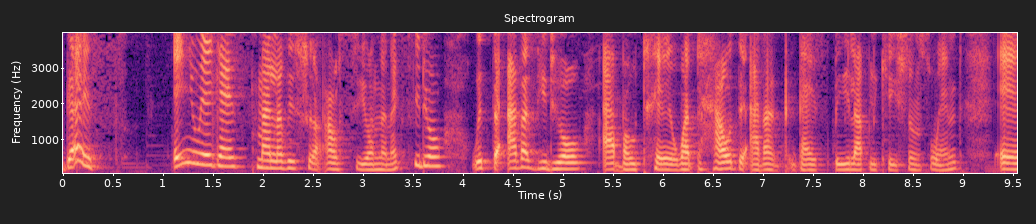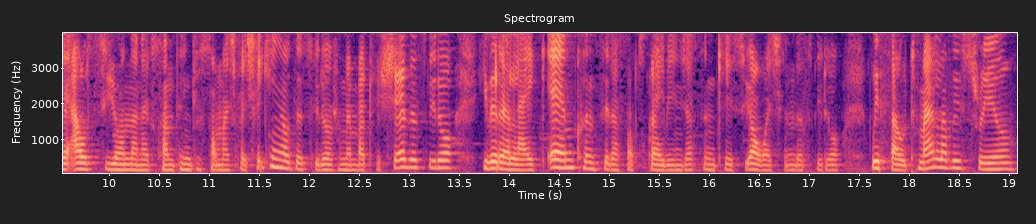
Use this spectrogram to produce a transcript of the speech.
Guys, anyway guys my love is i'll see you on the next video with the other video about what how the other guys bail applications went. Uh, i'll see you on the next one. Thank you so much for checking out this video. Remember to share this video give it a like and consider subscribing just in case you are watching this video without my love is real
